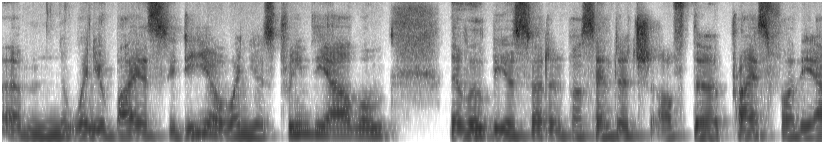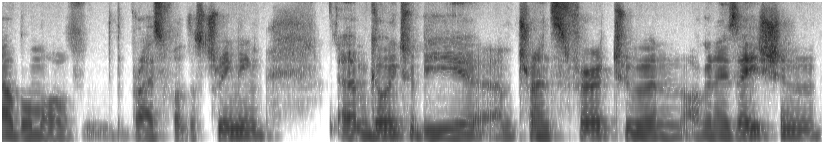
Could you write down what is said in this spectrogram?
um, when you buy a CD or when you stream the album, there will be a certain percentage of the price for the album or the price for the streaming um, going to be um, transferred to an organization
